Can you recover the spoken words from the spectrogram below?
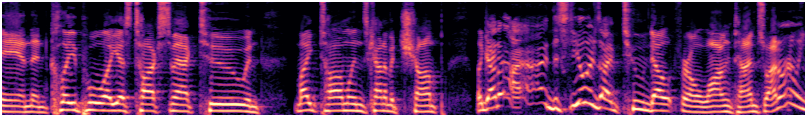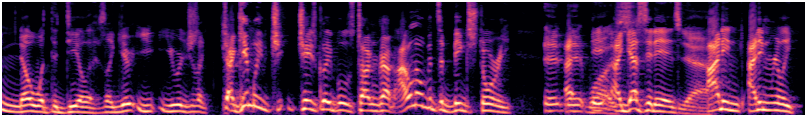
And then Claypool I guess talks smack too and Mike Tomlin's kind of a chump. Like I, I, I- the Steelers, I've tuned out for a long time, so I don't really know what the deal is. Like you, you, were just like, I can't believe Ch- Chase Claypool's talking crap. I don't know if it's a big story. It- I- it was. I guess it is. Yeah. I didn't. I didn't really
